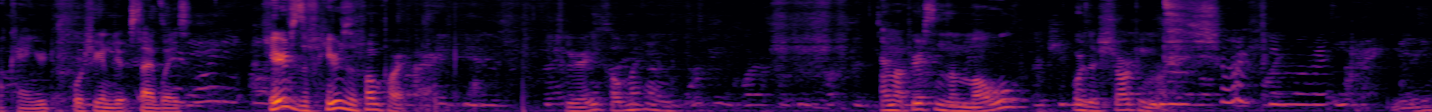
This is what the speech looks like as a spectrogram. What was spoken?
okay, you're of course you're gonna do it sideways. Here's the here's the fun part. All right. You ready? Hold my hand. Am I piercing the mole or the sharpie mark? Sharpie mark. You ready?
